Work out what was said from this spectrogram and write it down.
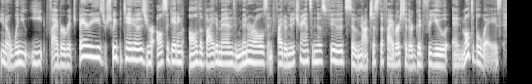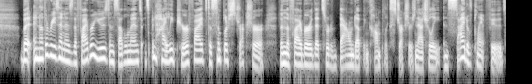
you know when you eat fiber rich berries or sweet potatoes you're also getting all the vitamins and minerals and phytonutrients in those foods. So not just the fiber so they're good for you in multiple ways but another reason is the fiber used in supplements, it's been highly purified. It's a simpler structure than the fiber that's sort of bound up in complex structures naturally inside of plant foods.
